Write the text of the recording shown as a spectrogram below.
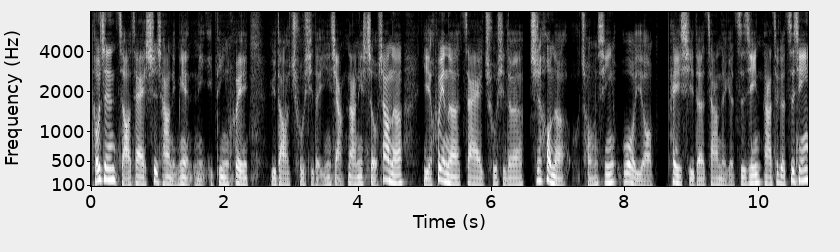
投资人只要在市场里面，你一定会遇到除息的影响。那你手上呢也会呢在除息的之后呢重新握有配息的这样的一个资金。那这个资金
